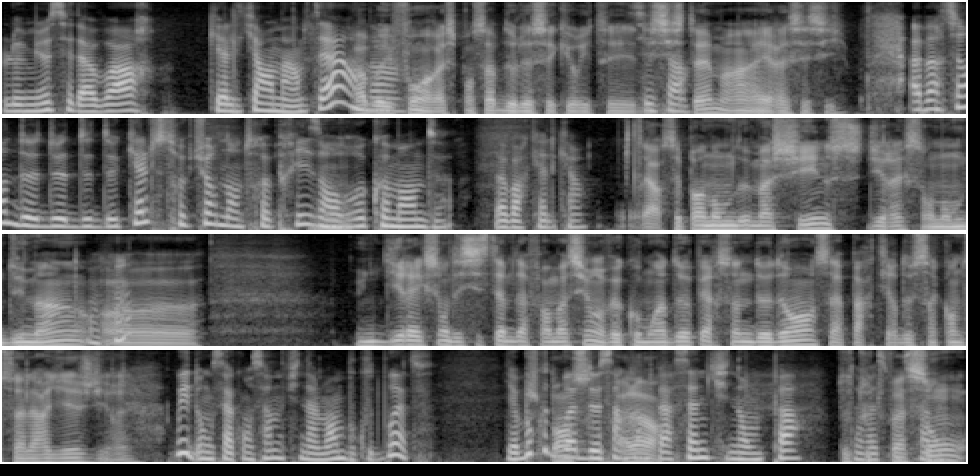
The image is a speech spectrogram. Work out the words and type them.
le mieux c'est d'avoir quelqu'un en interne. Ah bah, il faut un responsable de la sécurité du ça. système, un RSSI. À partir de, de, de- de quelle structure d'entreprise on Mhm. recommande d'avoir quelqu'un? Alors, c'est pas en nombre de machines, je dirais c'est en nombre d'humains. Mhm. Euh, une direction des systèmes d'information, on veut qu'au moins deux personnes dedans, c'est à partir de 50 salariés, je dirais. Oui, donc ça concerne finalement beaucoup de boîtes. Il y a beaucoup de pense- boîtes de 50 alors, personnes qui n'ont pas De de, toute façon,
